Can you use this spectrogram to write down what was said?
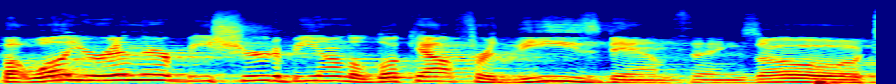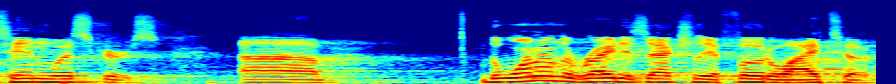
But while you're in there, be sure to be on the lookout for these damn things. Oh, tin whiskers. Uh, the one on the right is actually a photo I took.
